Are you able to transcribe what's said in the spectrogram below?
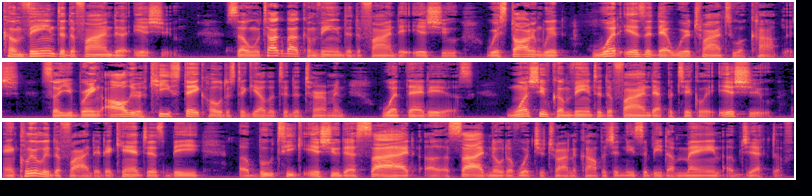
convene to define the issue. So, when we talk about convene to define the issue, we're starting with what is it that we're trying to accomplish. So, you bring all your key stakeholders together to determine what that is. Once you've convened to define that particular issue and clearly defined it, it can't just be a boutique issue that's side uh, a side note of what you're trying to accomplish. It needs to be the main objective.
